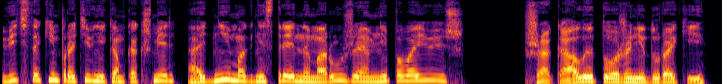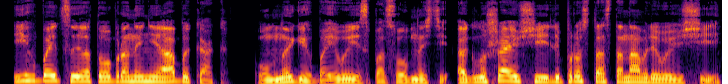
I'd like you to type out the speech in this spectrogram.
ведь с таким противником, как Шмель, одним огнестрельным оружием не повоюешь. Шакалы тоже не дураки. Их бойцы отобраны не абы как. У многих боевые способности, оглушающие или просто останавливающие.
